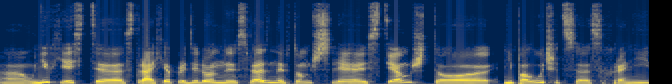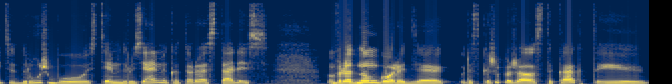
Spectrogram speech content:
у них есть э, страхи определенные, связанные в том числе с тем, что не получится сохранить дружбу с теми друзьями, которые остались в родном городе. Расскажи, пожалуйста, как ты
